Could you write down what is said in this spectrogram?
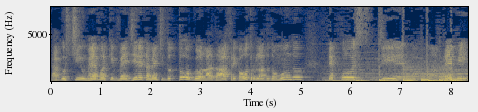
Agostinho Mevor, que vem diretamente do Togo, lá da África, outro lado do mundo, depois de uma breve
